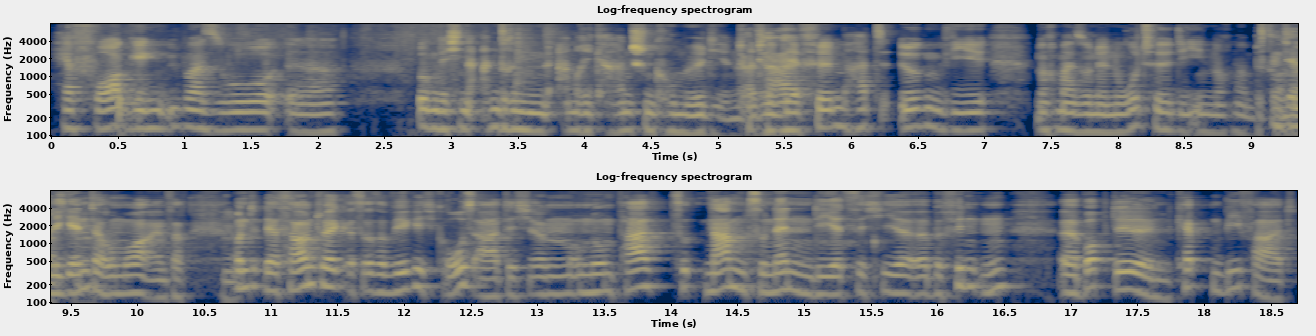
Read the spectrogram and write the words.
hervor gegenüber so äh, irgendwelchen anderen amerikanischen Komödien. Also Total. der Film hat irgendwie nochmal so eine Note, die ihn nochmal besonders Intelligenter Humor einfach. Und der Soundtrack ist also wirklich großartig. Ähm, Um nur ein paar Namen zu nennen, die jetzt sich hier äh, befinden. Äh, Bob Dylan, Captain Beefheart,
